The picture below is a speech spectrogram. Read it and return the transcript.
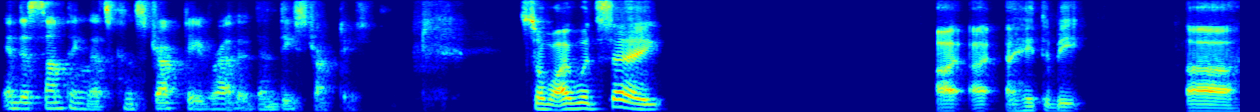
into something that's constructive rather than destructive. So I would say I, I, I hate to be uh,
